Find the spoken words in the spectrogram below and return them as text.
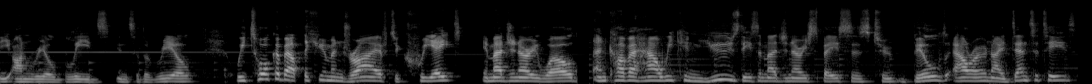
the unreal bleeds into the real. We talk about the human drive to create imaginary world and cover how we can use these imaginary spaces to build our own identities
